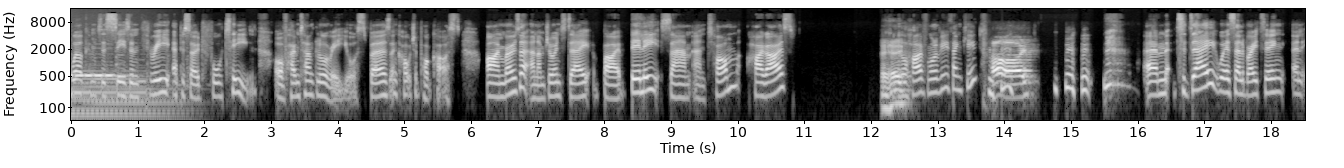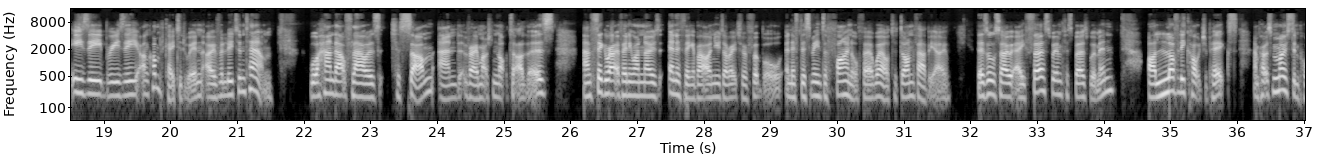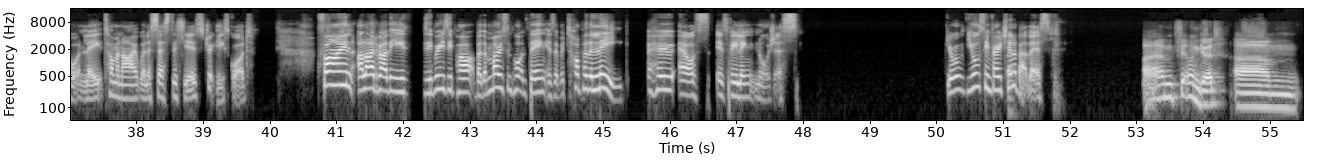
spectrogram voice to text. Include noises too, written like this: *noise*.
welcome to season three, episode 14 of Hometown Glory, your Spurs and Culture podcast. I'm Rosa and I'm joined today by Billie, Sam, and Tom. Hi, guys. Hey, hey. A little hi from all of you. Thank you. Hi. *laughs* um, today, we're celebrating an easy, breezy, uncomplicated win over Luton Town. We'll hand out flowers to some and very much not to others and figure out if anyone knows anything about our new director of football and if this means a final farewell to Don Fabio. There's also a first win for Spurs women, our lovely culture picks, and perhaps most importantly, Tom and I will assess this year's Strictly squad. Fine, I lied about the easy breezy part, but the most important thing is that we're top of the league. Who else is feeling nauseous? You all, you all seem very chill about this. I'm feeling good. Um,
